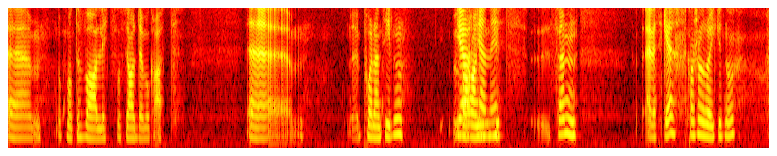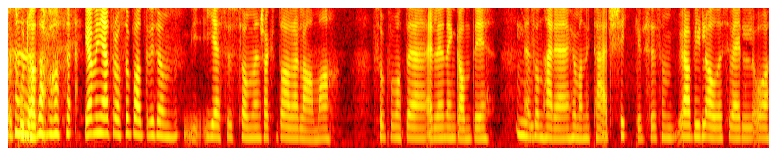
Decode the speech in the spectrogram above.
eh, og på en måte var litt sosialdemokrat eh, på den tiden. Ja, var han enig. Guds sønn? Jeg vet ikke. Kanskje han røyket nå og trodde at han var det. Ja, men jeg tror også på at liksom, Jesus som en slags Dalai Lama, som på en måte, eller en Gandhi, Mm. en sånn her humanitær skikkelse som ja, vil alles vel, og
